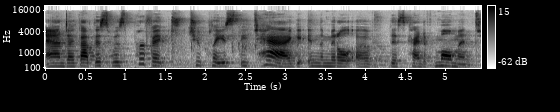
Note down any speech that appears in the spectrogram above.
and I thought this was perfect to place the tag in the middle of this kind of moment.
